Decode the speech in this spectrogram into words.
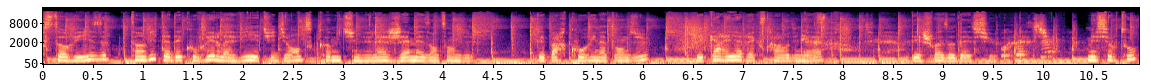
Stories t'invite à découvrir la vie étudiante comme tu ne l'as jamais entendue. Des parcours inattendus, des carrières extraordinaires, des choix audacieux. Mais surtout,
